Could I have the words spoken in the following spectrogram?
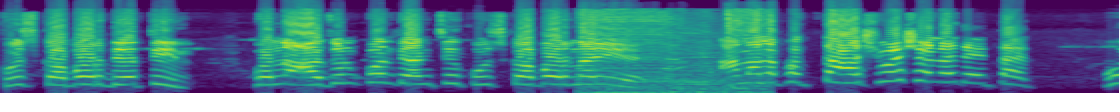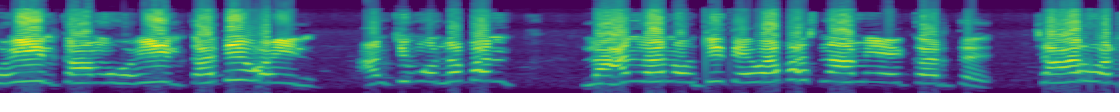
खुशखबर देतील. पण अजून पण त्यांची खुशखबर नाहीये. आम्हाला फक्त आश्वासनं देतात. होईल काम होईल कधी होईल? आमची मुलं पण लहान लहान होती तेव्हापासून आम्ही हे करतोय. चार वर्ष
